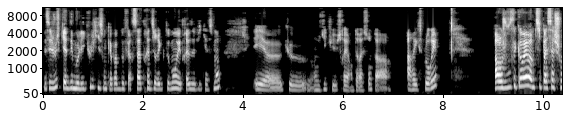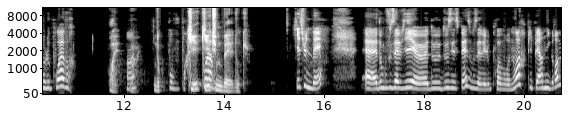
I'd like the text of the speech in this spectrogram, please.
mais c'est juste qu'il y a des molécules qui sont capables de faire ça très directement et très efficacement et que on se dit qu'il serait intéressant à, à réexplorer. Alors je vous fais quand même un petit passage sur le poivre Ouais. Hein donc, pour vous qui, est, qui est une baie, donc. Qui est une baie. Euh, donc vous aviez euh, deux, espèces, vous avez le poivre noir, Piper nigrum.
